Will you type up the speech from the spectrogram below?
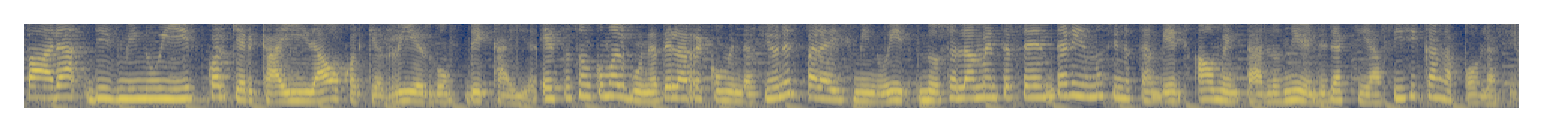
para disminuir cualquier caída o cualquier riesgo de caída. Estas son como algunas de las recomendaciones para disminuir no solamente el sedentarismo, sino también aumentar los niveles de actividad física en la población.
